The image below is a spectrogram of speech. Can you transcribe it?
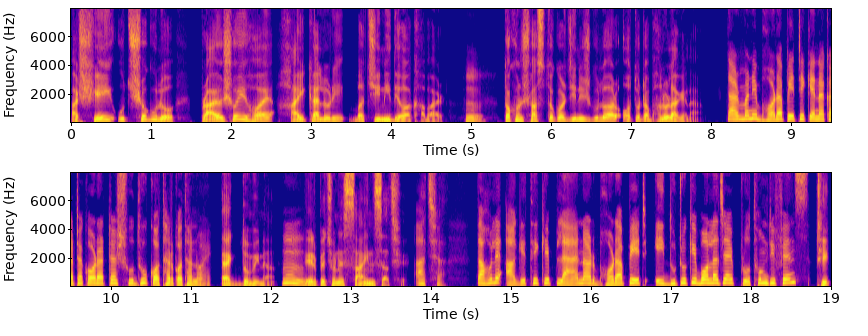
আর সেই উৎসগুলো প্রায়শই হয় হাই ক্যালোরি বা চিনি দেওয়া খাবার। হুম। তখন স্বাস্থ্যকর জিনিসগুলো আর অতটা ভালো লাগে না। তার মানে ভরা পেটে কেনাকাটা করাটা শুধু কথার কথা নয়। একদমই না। এর পেছনে সায়েন্স আছে। আচ্ছা তাহলে আগে থেকে প্ল্যান আর ভরা পেট এই দুটোকে বলা যায় প্রথম ডিফেন্স? ঠিক।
